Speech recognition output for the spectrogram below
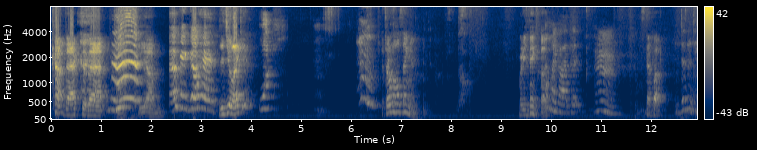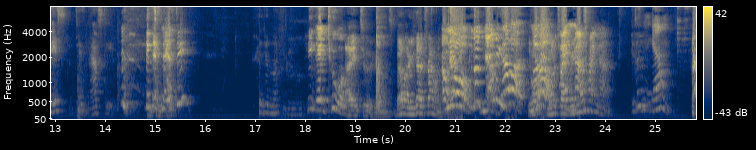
Cut back to that. Yum. okay, go ahead. Did you like it? Yeah. Throw the whole thing in. What do you think, bud? Oh my god, but mm, Step up. it doesn't taste. It tastes nasty. it tastes nasty. I didn't like the green one. He ate two of them. I ate two of the green ones. Bella, you gotta try one. Oh, No, look, no, Ellie. Bella, You no, wanna- you wanna try I'm not one? trying none. It doesn't. Yum. Can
